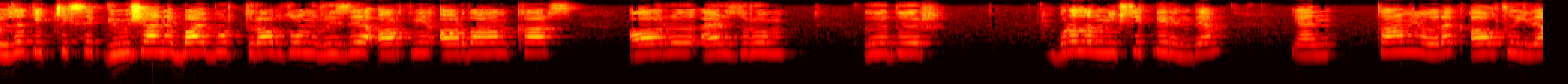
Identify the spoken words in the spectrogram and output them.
özet geçeceksek Gümüşhane, Bayburt, Trabzon, Rize, Artvin, Ardahan, Kars, Ağrı, Erzurum, Iğdır buraların yükseklerinde yani tahmin olarak 6 ile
